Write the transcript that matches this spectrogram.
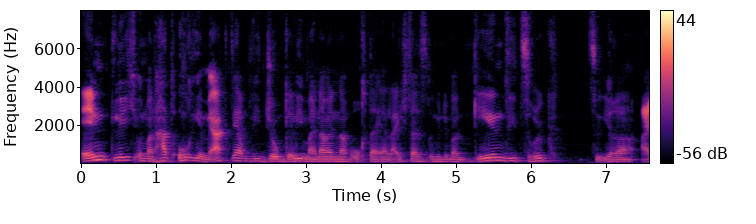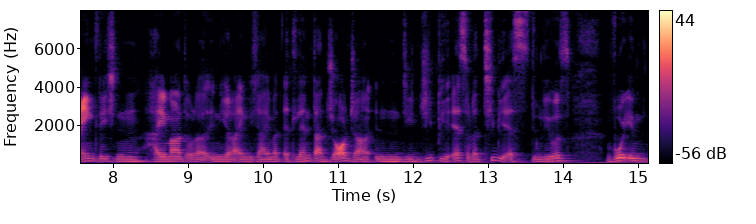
endlich, und man hat auch gemerkt, ja, wie Joe Gelly meiner Meinung nach auch da erleichtert ist, irgendwie übergehen sie zurück zu ihrer eigentlichen Heimat oder in ihre eigentliche Heimat Atlanta, Georgia, in die GPS oder TBS Studios wo eben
